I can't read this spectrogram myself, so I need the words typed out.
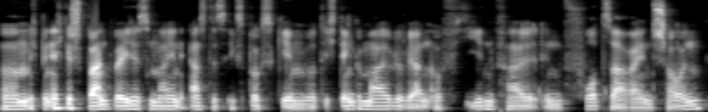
Ähm, ich bin echt gespannt, welches mein erstes Xbox-Game wird. Ich denke mal, wir werden auf jeden Fall in Forza reinschauen.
